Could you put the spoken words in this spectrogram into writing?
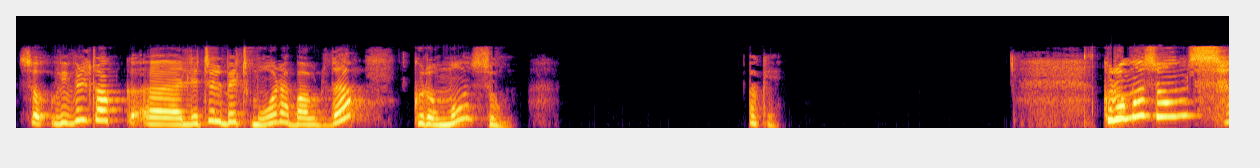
So we will talk a little bit more about the chromosome. Okay Chromosomes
